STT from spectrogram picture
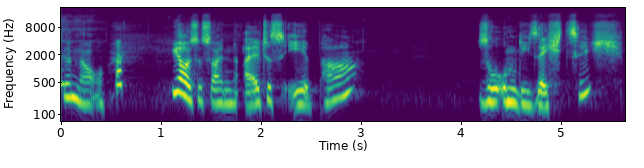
Genau. Ja, es ist ein altes Ehepaar, so um die 60.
